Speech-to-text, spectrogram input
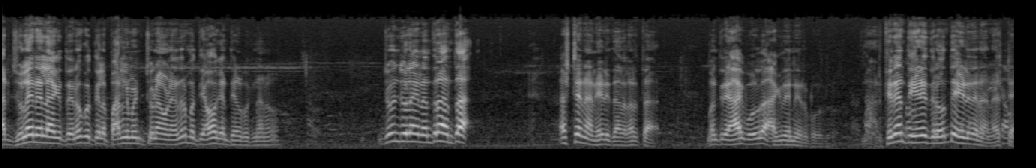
ಅದು ಜುಲೈನಲ್ಲಿ ಆಗುತ್ತೇನೋ ಗೊತ್ತಿಲ್ಲ ಪಾರ್ಲಿಮೆಂಟ್ ಚುನಾವಣೆ ಅಂದರೆ ಮತ್ತೆ ಯಾವಾಗ ಅಂತ ಹೇಳ್ಬೇಕು ನಾನು? ಜೂನ್ ಜುಲೈ ನಂತರ ಅಂತ. ಅಷ್ಟೇ ನಾನು ಹೇಳಿದ್ದೆ ಅದರ ಅರ್ಥ. ಮಂತ್ರಿ ಆಗ್ಬೋದು ಆಗದೇನೆ ಇರ್ಬೋದು. ಮಾಡ್ತೀನಿ ಅಂತ ಹೇಳಿದ್ರು ಅಂತ ಹೇಳಿದೆ ನಾನು ಅಷ್ಟೇ.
